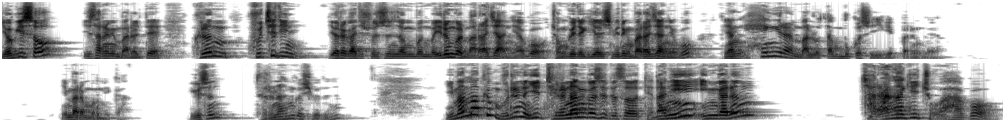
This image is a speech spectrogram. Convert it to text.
여기서 이 사람이 말할 때 그런 구체적인 여러 가지 출신 성분 뭐 이런 걸 말하지 않냐고 종교적 열심 이런 걸 말하지 않냐고 그냥 행위라는 말로 딱 묶어서 얘기해 버린 거예요. 이 말은 뭡니까? 이것은 드러난 것이거든요. 이만큼 우리는 이 드러난 것에 대해서 대단히 인간은 자랑하기 좋아하고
